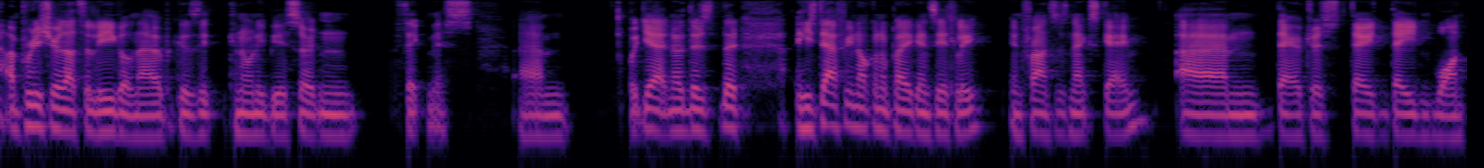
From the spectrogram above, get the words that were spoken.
I'm pretty sure that's illegal now because it can only be a certain thickness. Um, but yeah, no, there's there, he's definitely not going to play against Italy in France's next game. Um, they're just they they want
